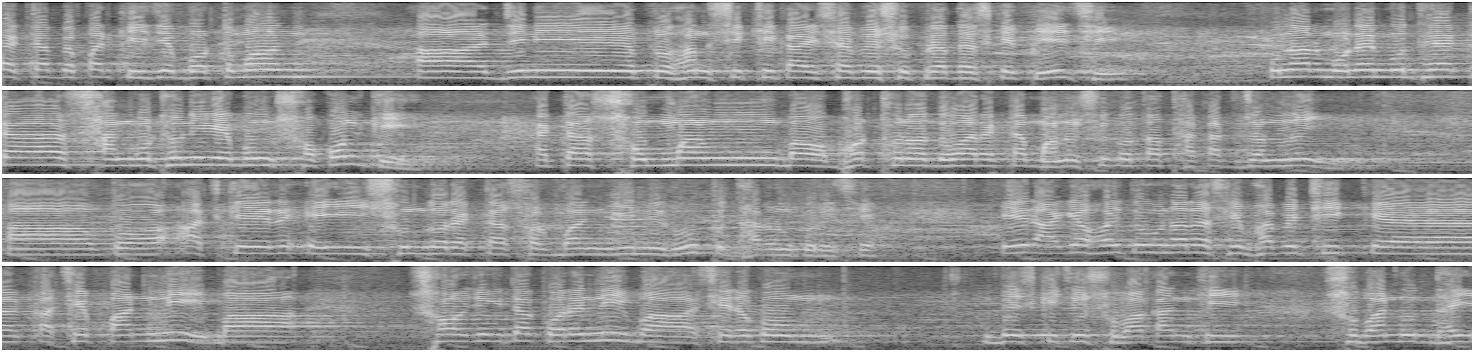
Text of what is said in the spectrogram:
একটা ব্যাপার কি যে বর্তমান যিনি প্রধান শিক্ষিকা হিসাবে সুপ্রিয়া দাসকে পেয়েছি ওনার মনের মধ্যে একটা সাংগঠনিক এবং সকলকে একটা সম্মান বা অভ্যর্থনা দেওয়ার একটা মানসিকতা থাকার জন্যই আজকের এই সুন্দর একটা সর্বাঙ্গীন রূপ ধারণ করেছে। এর আগে হয়তো ওনারা সেভাবে ঠিক কাছে পাননি বা সহযোগিতা করেননি বা সেরকম বেশ কিছু শুভাকাঙ্ক্ষী, শুভানুধ্যায়ী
